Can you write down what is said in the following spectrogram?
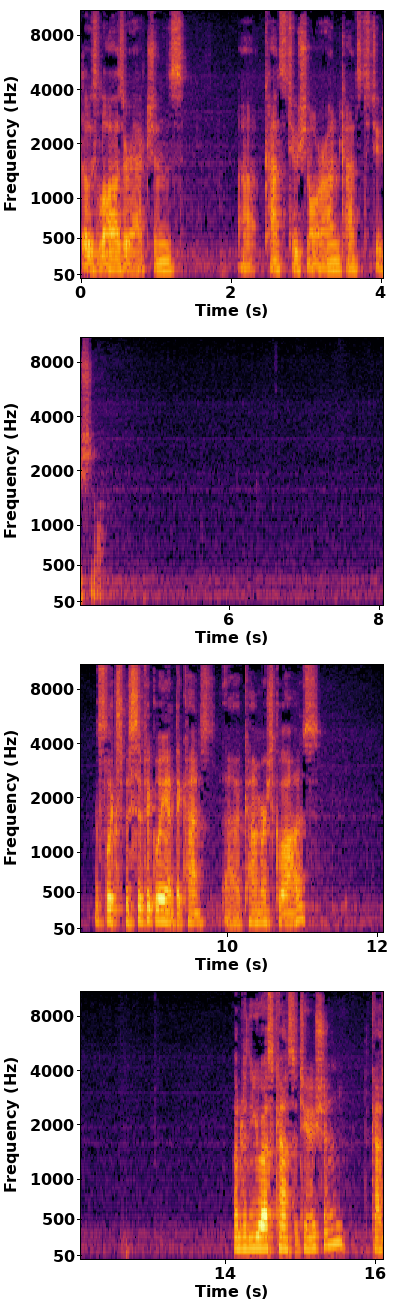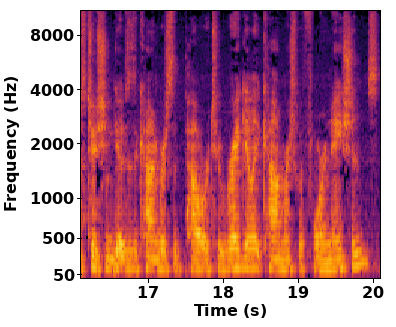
those laws or actions uh, constitutional or unconstitutional. Let's look specifically at the uh, Commerce Clause. Under the U.S. Constitution, the Constitution gives the Congress the power to regulate commerce with foreign nations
